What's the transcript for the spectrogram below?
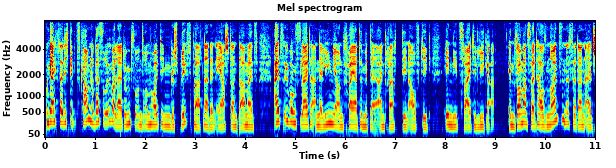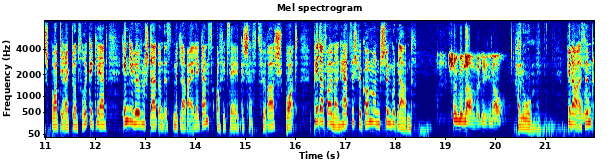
Und gleichzeitig gibt es kaum eine bessere Überleitung zu unserem heutigen Gesprächspartner, denn er stand damals als Übungsleiter an der Linie und feierte mit der Eintracht den Aufstieg in die zweite Liga. Im Sommer 2019 ist er dann als Sportdirektor zurückgekehrt in die Löwenstadt und ist mittlerweile ganz offiziell Geschäftsführer Sport. Peter Vollmann, herzlich willkommen und schönen guten Abend. Schönen guten Abend, wünsche ich Ihnen auch. Hallo. Genau, es sind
